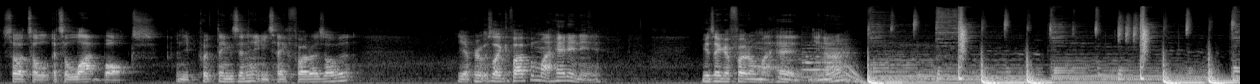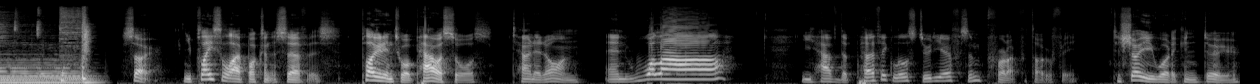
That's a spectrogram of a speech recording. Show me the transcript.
So it's a, it's a light box, and you put things in it, and you take photos of it. Yeah, pretty much like if I put my head in here, you take a photo of my head, you know? So, you place a light box on a surface, plug it into a power source, turn it on, and voila! You have the perfect little studio for some product photography. To show you what it can do,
